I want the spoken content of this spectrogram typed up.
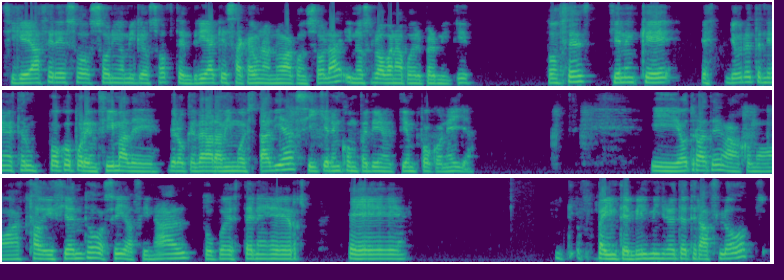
Si quiere hacer eso Sony o Microsoft, tendría que sacar una nueva consola y no se lo van a poder permitir. Entonces, tienen que, yo creo que tendrían que estar un poco por encima de, de lo que da ahora mismo Stadia si quieren competir en el tiempo con ella. Y otro tema, como ha estado diciendo, sí, al final tú puedes tener eh, 20.000 millones de teraflops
